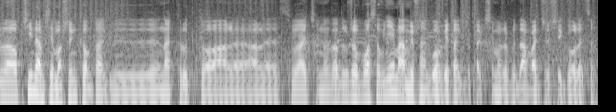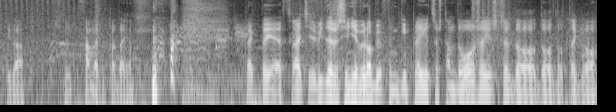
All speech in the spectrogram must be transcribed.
no, obcinam się maszynką tak y, na krótko, ale, ale słuchajcie, no za dużo włosów nie mam już na głowie, także tak się może wydawać, że się gole co chwila. Same wypadają. tak to jest. Słuchajcie, widzę, że się nie wyrobię w tym gameplayu. Coś tam dołożę jeszcze do, do, do tego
